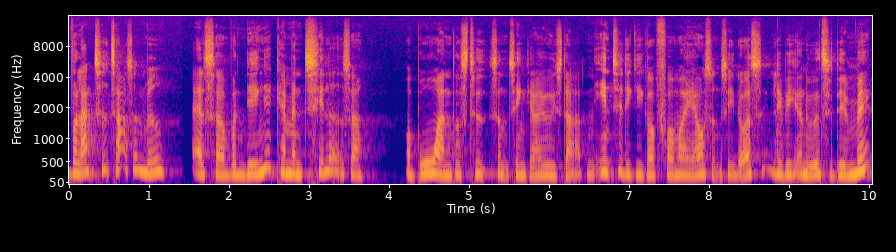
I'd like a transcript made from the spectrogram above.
hvor lang tid tager sådan en møde? Altså hvor længe kan man tillade sig at bruge andres tid? Sådan tænkte jeg jo i starten, indtil det gik op for mig, at jeg jo sådan set også leverer noget til dem, ikke?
